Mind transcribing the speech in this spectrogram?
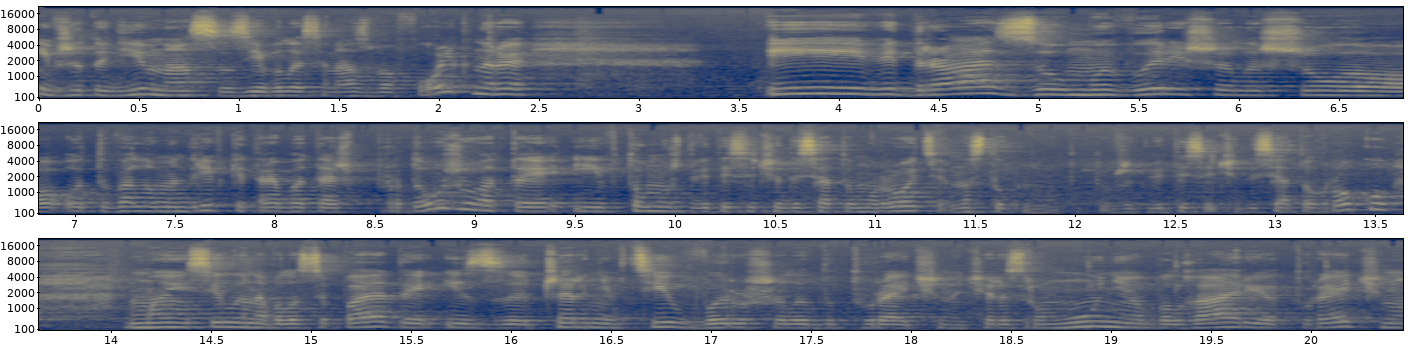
і вже тоді в нас з'явилася назва Фолькнери. І відразу ми вирішили, що от веломандрівки треба теж продовжувати. І в тому ж 2010 році, наступному, тобто вже 2010 року, ми сіли на велосипеди і з Чернівців вирушили до Туреччини через Румунію, Болгарію, Туреччину.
